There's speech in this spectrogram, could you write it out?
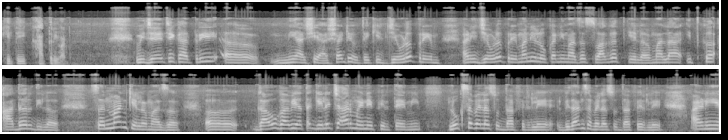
किती खात्री वाटते? विजयाची खात्री मी अशी आशा ठेवते की जेवढं प्रेम आणि जेवढं प्रेमाने लोकांनी माझं स्वागत केलं मला इतकं आदर दिलं सन्मान केलं माझं गावोगावी आता गेले चार महिने फिरते मी. लोकसभेला सुद्धा फिरले विधानसभेला सुद्धा फिरले आणि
